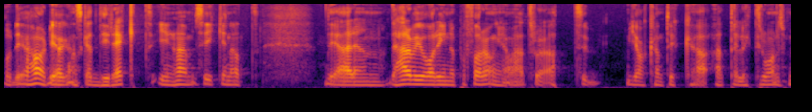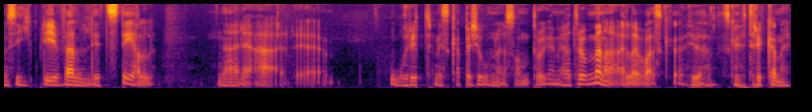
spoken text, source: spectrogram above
och det hörde jag ganska direkt i den här musiken att det är en, det här har vi varit inne på förra gången, jag tror att jag kan tycka att elektronisk musik blir väldigt stel när det är eh, orytmiska personer som programmerar trummorna, eller vad jag ska, hur jag ska uttrycka mig.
